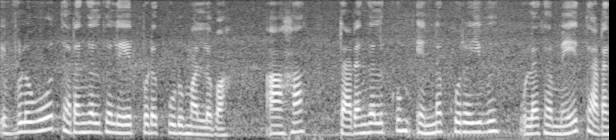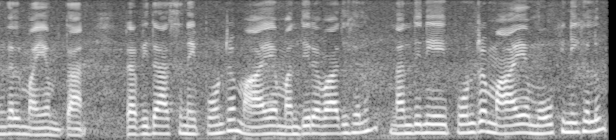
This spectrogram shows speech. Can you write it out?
எவ்வளவோ தடங்கல்கள் ஏற்படக்கூடும் அல்லவா? ஆஹா தடங்களுக்கும் என்ன குறைவு? உலகமே தடங்கல் மயம்தான் ரவிதாசனை போன்ற மாய மந்திரவாதிகளும் நந்தினியை போன்ற மாய மோகினிகளும்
